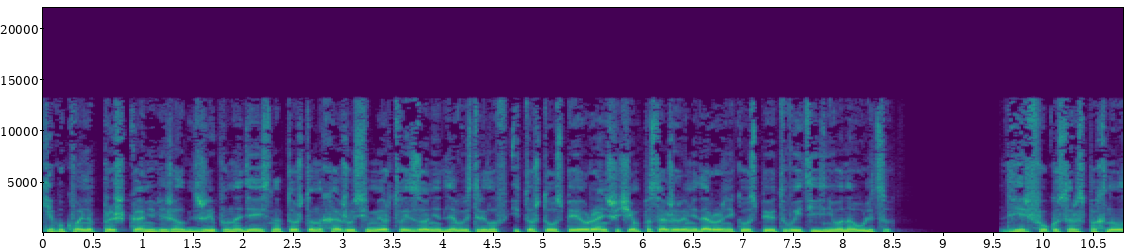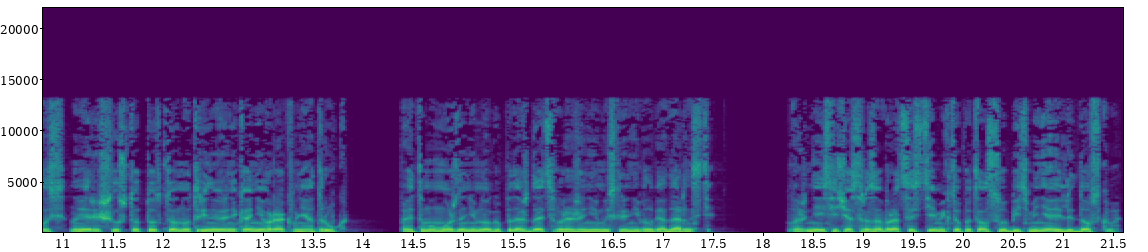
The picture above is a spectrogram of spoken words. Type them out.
Я буквально прыжками бежал к джипу, надеясь на то, что нахожусь в мертвой зоне для выстрелов и то, что успею раньше, чем пассажиры внедорожника успеют выйти из него на улицу. Дверь фокуса распахнулась, но я решил, что тот, кто внутри, наверняка не враг мне, а друг. Поэтому можно немного подождать с выражением искренней благодарности. Важнее сейчас разобраться с теми, кто пытался убить меня и Ледовского.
